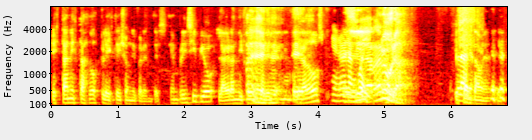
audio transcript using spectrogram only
están estas dos PlayStation diferentes. En principio, la gran diferencia que Eh, tienen entre eh, las dos no Es la ranura. Claro. Exactamente.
